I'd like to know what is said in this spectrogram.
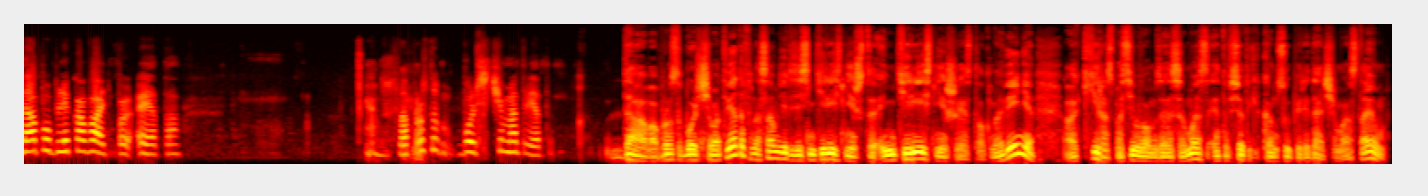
да, опубликовать бы это. Вопросов больше, чем ответов. Да, вопросов больше, чем ответов. На самом деле здесь интереснейшее, интереснейшее столкновение. А, Кира, спасибо вам за смс. Это все-таки к концу передачи мы оставим.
